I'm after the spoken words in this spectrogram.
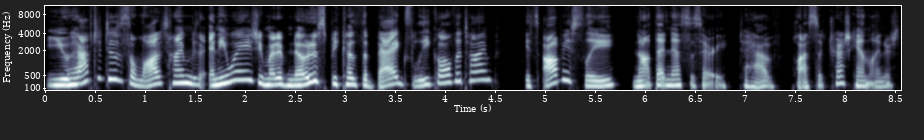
you have to do this a lot of times, anyways. You might have noticed because the bags leak all the time. It's obviously not that necessary to have plastic trash can liners.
